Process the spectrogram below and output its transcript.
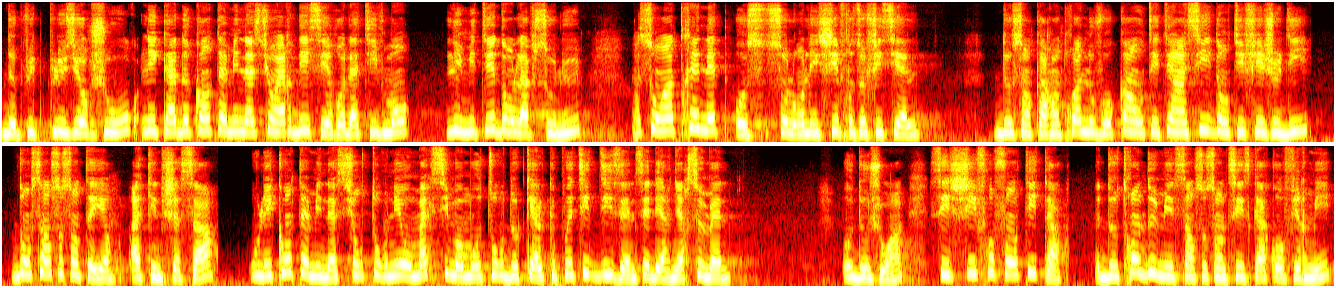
Depuis plusieurs jours, les cas de contamination RDC relativement limités dans l'absolu sont en très nette hausse selon les chiffres officiels. 243 nouveaux cas ont été ainsi identifiés jeudi, dont 161 à Kinshasa, où les contaminations tournaient au maximum autour de quelques petites dizaines ces dernières semaines. Au 2 juin, ces chiffres font état de 32 166 cas confirmés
